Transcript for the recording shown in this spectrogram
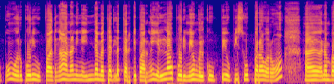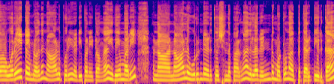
உப்பும் ஒரு பூரி உப்பாதுங்க. ஆனால் நீங்கள் இந்த மெத்தடில் திரட்டி பாருங்கள் எல்லா பூரியுமே உங்களுக்கு உப்பி உப்பி சூப்பராக வரும். நம்ம ஒரே டைமில் வந்து நாலு பொரி ரெடி பண்ணிட்டோங்க. இதே மாதிரி நான் நாலு உருண்டை எடுத்து வச்சுருந்தேன் பாருங்கள் அதில் ரெண்டு மட்டும் நான் இப்போ திரட்டியிருக்கேன்.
